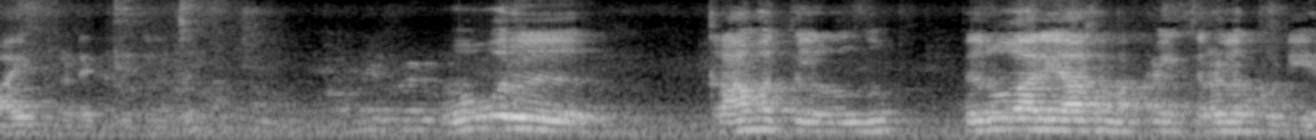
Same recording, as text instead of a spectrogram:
வாய்ப்பு கிடைத்திருக்கிறது. ஒவ்வொரு கிராமத்திலிருந்தும் பெருவாரியாக மக்கள் திரளக்கூடிய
